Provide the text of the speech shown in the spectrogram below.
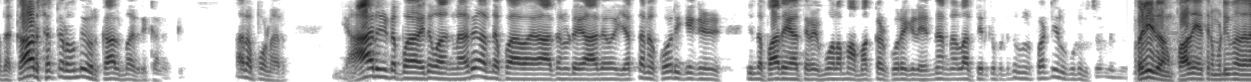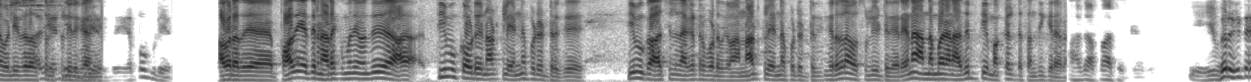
அந்த கார் சக்கரம் வந்து ஒரு கால் மாதிரி கணக்கு. அதில் போனார். யாருக்கிட்ட ப இது வாங்கினாரு? அந்த ப அதனுடைய அது எத்தனை கோரிக்கைகள் இந்த பாத யாத்திரை மூலமா மக்கள் குறைகள் என்னென்னலாம் தீர்க்கப்பட்டது ஒரு பட்டியல் கொடுக்க சொல்லுங்க. வெளியிடுவாங்க. பாத யாத்திரை முடியுமா அதெல்லாம் வெளியிடறதா அது சொல்லி சொல்லியிருக்காங்க? எப்ப முடியாது அவர் அதை பாத யாத்திரை நடக்கும்போதே வந்து திமுகவுடைய நாட்கள் எண்ணப்பட்டு இருக்கு. திமுக ஆட்சியிலிருந்து அகற்றப்படுறதுக்கான நாட்கள் எண்ணப்பட்டு இருக்குங்கிறத அவர் சொல்லிட்டு இருக்காரு ஏன்னா அந்த மாதிரியான அதிருப்தியை மக்கள்கிட்ட சந்திக்கிறாரு. அதை பார்த்துருக்காரு இவர்கிட்ட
